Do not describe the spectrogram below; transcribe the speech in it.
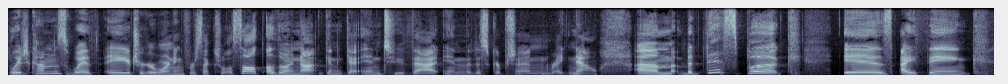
which comes with a trigger warning for sexual assault, although I'm not going to get into that in the description right now. Um, but this book is, I think,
